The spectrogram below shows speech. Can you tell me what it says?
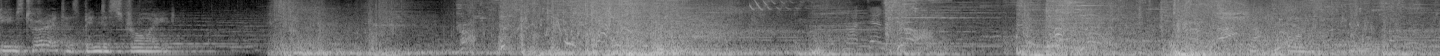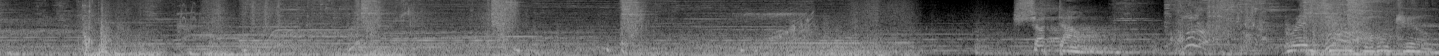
Team's turret has been destroyed. Shut down. Team double kill.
